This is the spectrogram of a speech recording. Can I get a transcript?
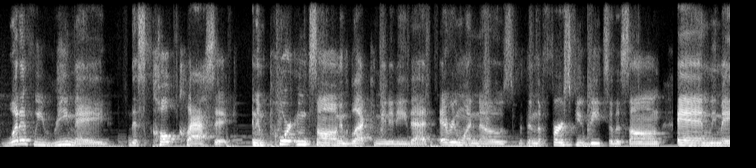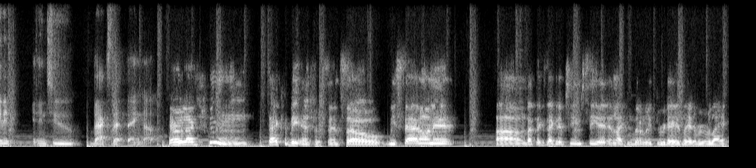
what if we remade this cult classic an important song in the Black community that everyone knows within the first few beats of the song. And we made it into Vax That Thing Up. And we are like, hmm, that could be interesting. So we sat on it, um, let the executive team see it. And like literally three days later, we were like,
